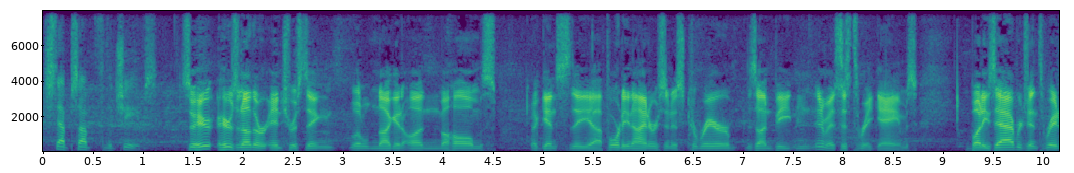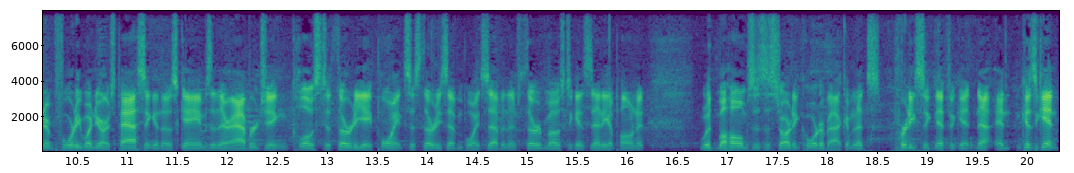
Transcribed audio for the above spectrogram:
steps up for the Chiefs. So here, here's another interesting little nugget on Mahomes against the uh, 49ers in his career is unbeaten. Anyway, it's just three games. But he's averaging 341 yards passing in those games, and they're averaging close to 38 points. It's 37.7. They're third most against any opponent with Mahomes as the starting quarterback. I mean, that's pretty significant. Now, and because, again,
